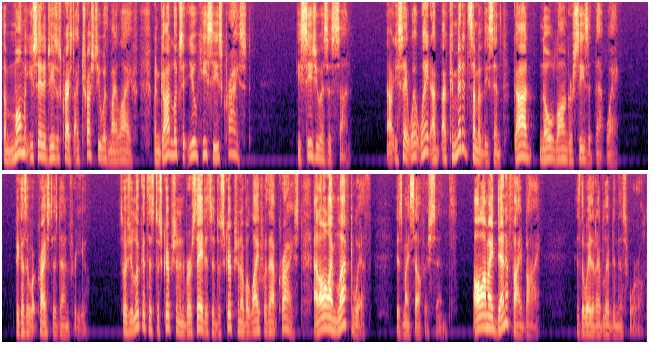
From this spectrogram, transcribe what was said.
The moment you say to Jesus Christ, I trust you with my life, when God looks at you, He sees Christ. He sees you as His Son. Now you say, well, wait, I've, I've committed some of these sins. God no longer sees it that way because of what Christ has done for you. So as you look at this description in verse 8, it's a description of a life without Christ. And all I'm left with is my selfish sins. All I'm identified by is the way that I've lived in this world.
